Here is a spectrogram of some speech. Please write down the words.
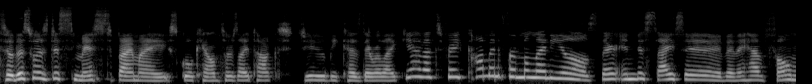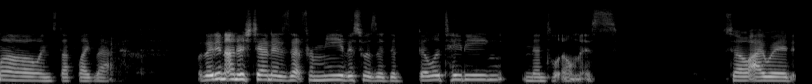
so this was dismissed by my school counselors I talked to because they were like, yeah, that's very common for millennials. They're indecisive and they have FOMO and stuff like that. What they didn't understand is that for me, this was a debilitating mental illness. So I would,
